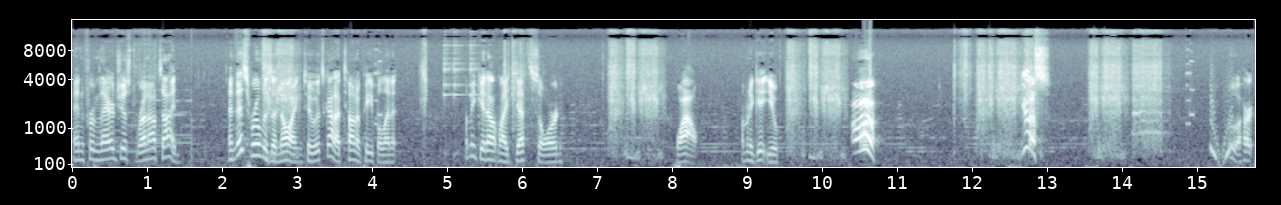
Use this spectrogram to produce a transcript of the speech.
And from there, just run outside. And this room is annoying, too. It's got a ton of people in it. Let me get out my death sword. Wow. I'm gonna get you. Ugh! Yes! Ooh, a heart.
